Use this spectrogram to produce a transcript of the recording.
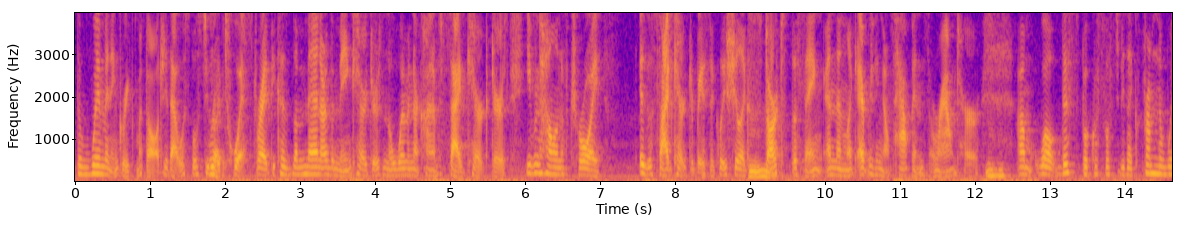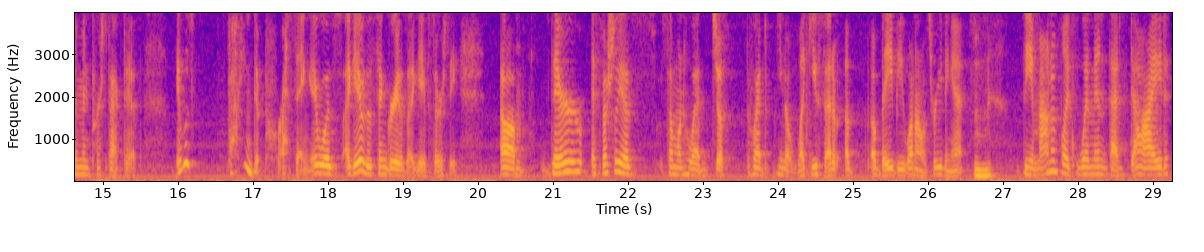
the women in Greek mythology. That was supposed to be Right. the twist, right? Because the men are the main characters and the women are kind of side characters. Even Helen of Troy is a side character basically. She like mm-hmm. starts the thing and then like everything else happens around her. Mm-hmm. Um, well, this book was supposed to be like from the women perspective. It was fucking depressing. It was I gave it the same grade as I gave Circe. Um, there, especially as someone who had just who had you know like you said a, a baby when I was reading it, the amount of like women that died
